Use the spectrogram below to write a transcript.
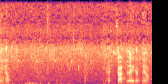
นี่ครับจัดๆเลยครับพี่น้อง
